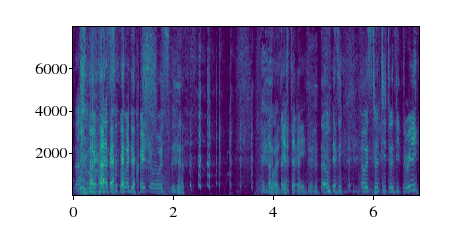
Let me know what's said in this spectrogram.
That's, why, that's when the question was. that was yesterday. So that was it. that was 2023.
